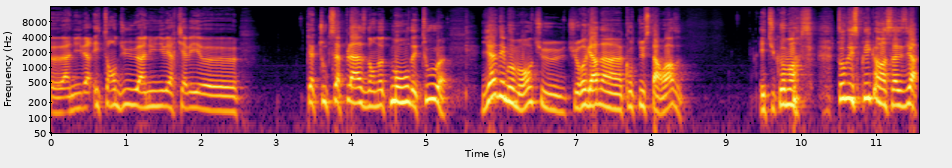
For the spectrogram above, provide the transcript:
un univers étendu, un univers qui avait qui a toute sa place dans notre monde et tout. Il y a des moments, tu, tu regardes un contenu Star Wars et tu commences, ton esprit commence à se dire,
